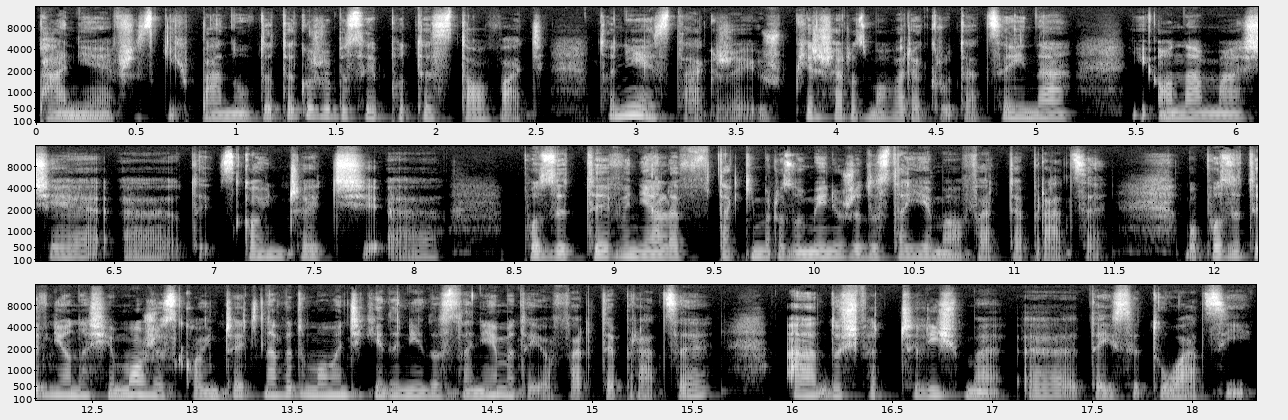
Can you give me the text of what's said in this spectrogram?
panie, wszystkich panów do tego, żeby sobie potestować. To nie jest tak, że już pierwsza rozmowa rekrutacyjna i ona ma się skończyć pozytywnie, ale w takim rozumieniu, że dostajemy ofertę pracy. Bo pozytywnie ona się może skończyć nawet w momencie, kiedy nie dostaniemy tej oferty pracy, a doświadczyliśmy e, tej sytuacji.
